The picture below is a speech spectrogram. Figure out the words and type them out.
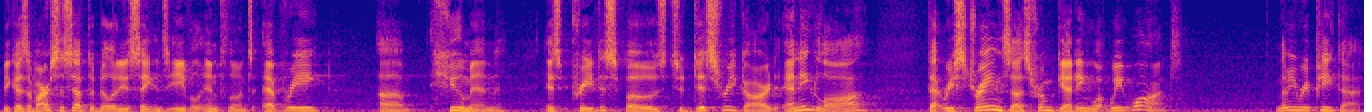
Because of our susceptibility to Satan's evil influence, every uh, human is predisposed to disregard any law that restrains us from getting what we want. Let me repeat that.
